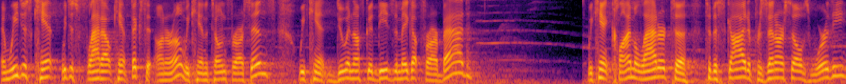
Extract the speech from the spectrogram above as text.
And we just can't, we just flat out can't fix it on our own. We can't atone for our sins. We can't do enough good deeds to make up for our bad. We can't climb a ladder to, to the sky to present ourselves worthy.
